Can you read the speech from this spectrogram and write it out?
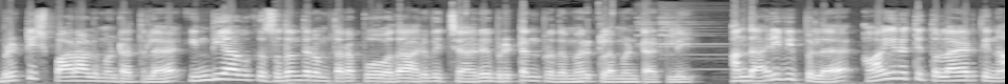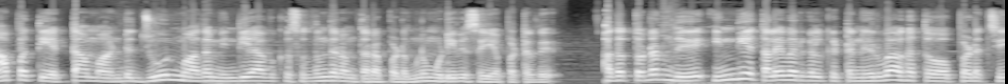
பிரிட்டிஷ் பாராளுமன்றத்தில் இந்தியாவுக்கு சுதந்திரம் தரப்போவதா அறிவித்தார் பிரிட்டன் பிரதமர் கிளமண்ட் அட்லி அந்த அறிவிப்பில் ஆயிரத்தி தொள்ளாயிரத்தி நாற்பத்தி எட்டாம் ஆண்டு ஜூன் மாதம் இந்தியாவுக்கு சுதந்திரம் தரப்படும்னு முடிவு செய்யப்பட்டது. அதைத் தொடர்ந்து இந்திய தலைவர்கள் கிட்ட நிர்வாகத்தை ஒப்படைச்சு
